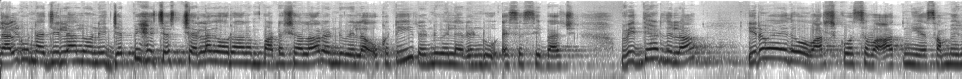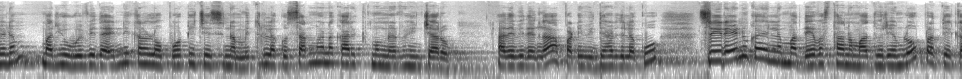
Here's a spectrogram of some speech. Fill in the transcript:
నల్గొండ జిల్లాలోని జడ్పీహెచ్ఎస్ చెర్లగౌరారం పాఠశాల రెండు వేల ఒకటి రెండు వేల రెండు ఎస్ఎస్సి బ్యాచ్. విద్యార్థుల ఇరవై ఐదవ వార్షికోత్సవ ఆత్మీయ సమ్మేళనం మరియు వివిధ ఎన్నికలలో పోటీ చేసిన మిత్రులకు సన్మాన కార్యక్రమం నిర్వహించారు. అదేవిధంగా అప్పటి విద్యార్థులకు శ్రీ రేణుకా ఎల్లమ్మ దేవస్థానం ఆధ్వర్యంలో ప్రత్యేక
